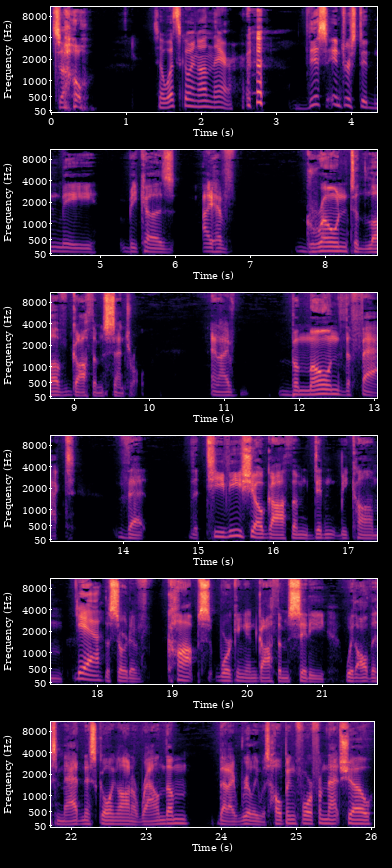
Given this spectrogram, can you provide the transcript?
So so what's going on there this interested me because I have grown to love Gotham Central. And I've bemoaned the fact that the TV show Gotham didn't become yeah the sort of cops working in Gotham City with all this madness going on around them that I really was hoping for from that show.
